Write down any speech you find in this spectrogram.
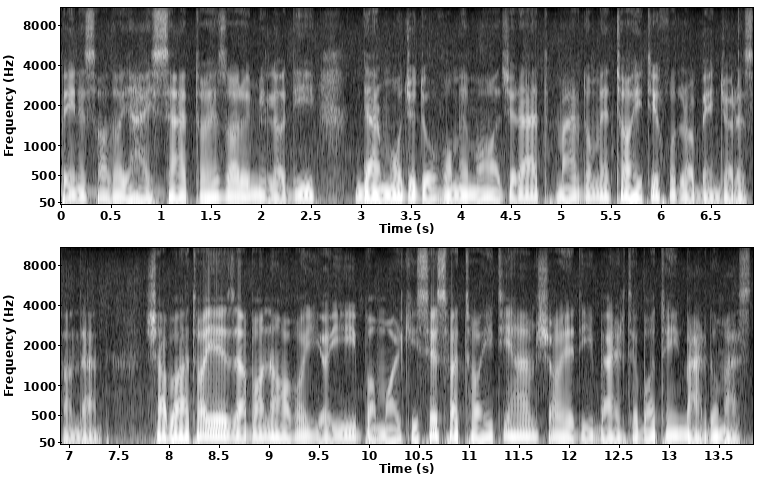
بین سالهای 800 تا 1000 میلادی در موج دوم مهاجرت مردم تاهیتی خود را به اینجا رساندند. شباهت های زبان هاواییایی با مارکیسس و تاهیتی هم شاهدی بر ارتباط این مردم است.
